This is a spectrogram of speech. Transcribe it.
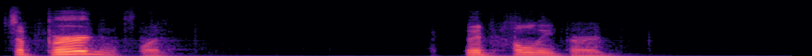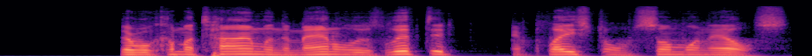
It's a burden for them, a good holy burden. There will come a time when the mantle is lifted and placed on someone else,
